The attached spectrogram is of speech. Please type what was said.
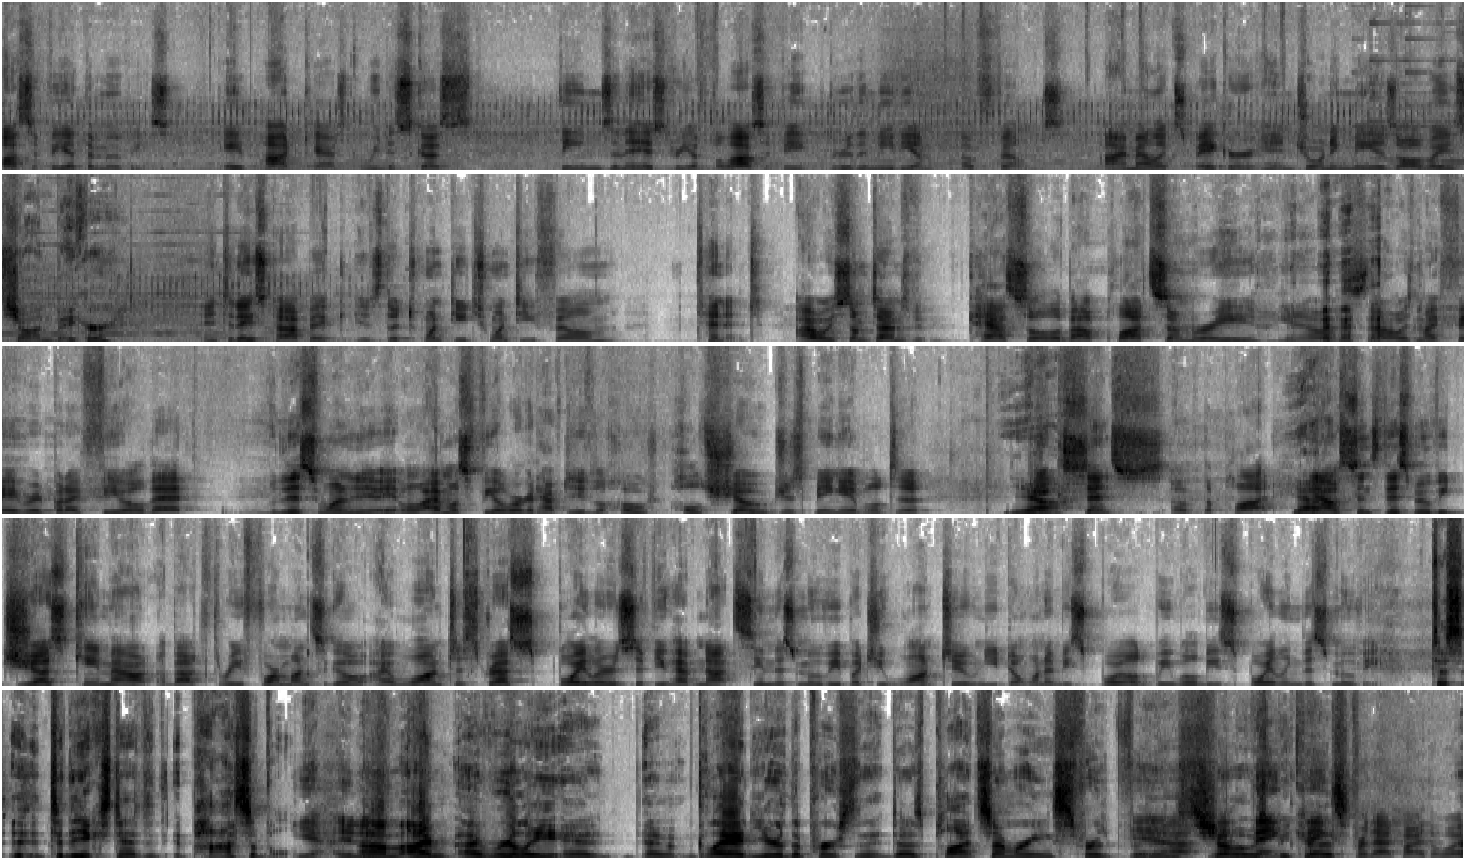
Philosophy at the Movies, a podcast where we discuss themes in the history of philosophy through the medium of films. I'm Alex Baker, and joining me as always, Sean Baker. and today's topic is the 2020 film Tenet. I always sometimes castle about plot summary. You know, it's not always my favorite, but I feel that this one, it- I almost feel we're gonna have to do the whole whole show just being able to Yeah. make sense of the plot. Yeah. Now, since this movie just came out about three, four months ago, I want to stress spoilers. If you have not seen this movie, but you want to and you don't want to be spoiled, we will be spoiling this movie. to, to the extent possible. Yeah. Um, I'm I'm really uh, uh, glad you're the person that does plot summaries for, for these shows Thank- because thanks for that, by the way.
